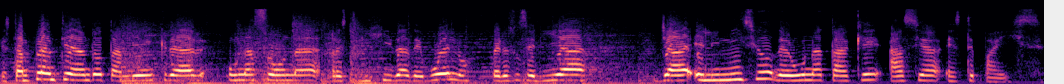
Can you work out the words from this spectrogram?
están planteando también crear una zona restringida de vuelo, pero eso sería ya el inicio de un ataque hacia este país.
